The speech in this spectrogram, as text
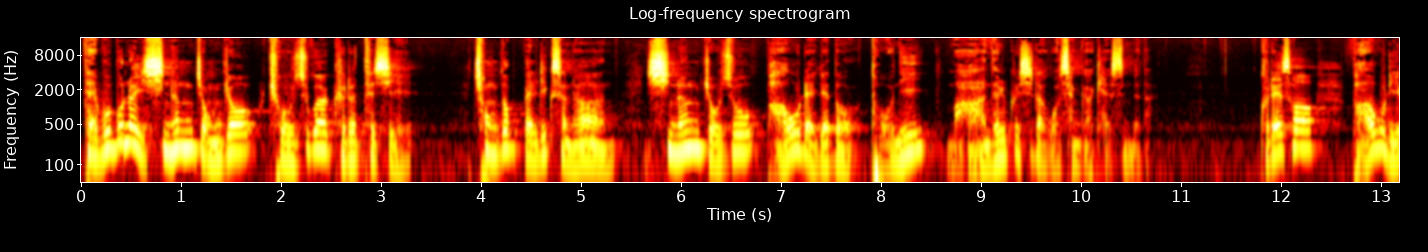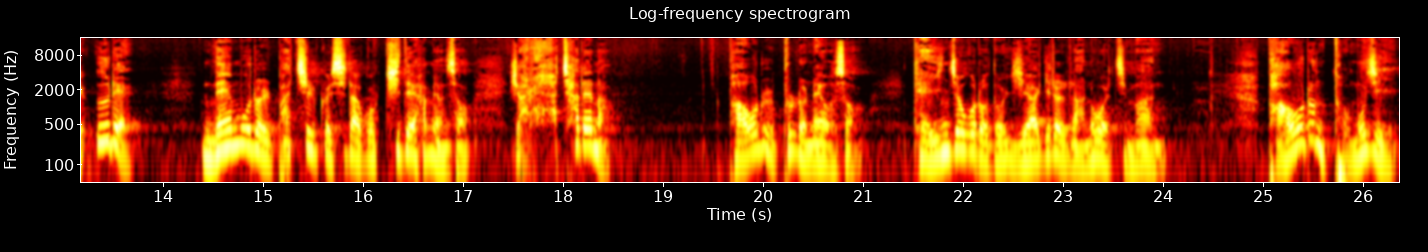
대부분의 신흥 종교 교주가 그렇듯이 총독 벨릭스는 신흥 교주 바울에게도 돈이 많을 것이라고 생각했습니다. 그래서 바울이 을에 뇌물을 바칠 것이라고 기대하면서 여러 차례나 바울을 불러내어서 개인적으로도 이야기를 나누었지만 바울은 도무지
